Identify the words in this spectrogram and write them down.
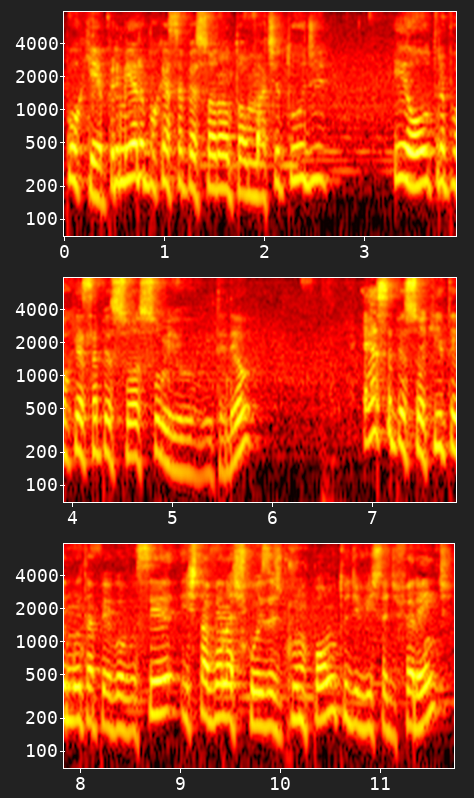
Por quê? Primeiro porque essa pessoa não toma uma atitude e outra porque essa pessoa sumiu, entendeu? Essa pessoa aqui tem muito apego a você, está vendo as coisas de um ponto de vista diferente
